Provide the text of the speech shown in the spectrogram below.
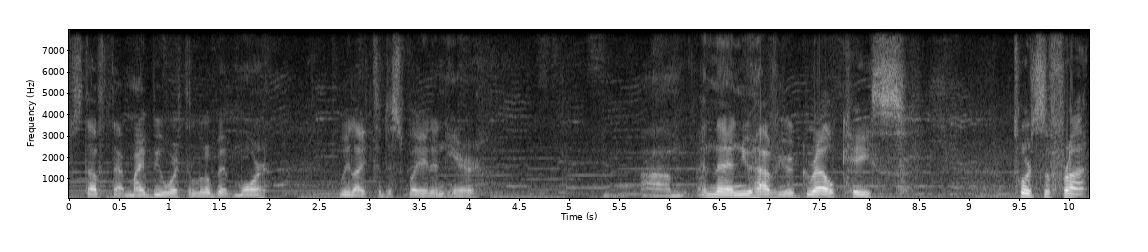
stuff that might be worth a little bit more. We like to display it in here. Um, and then you have your grail case towards the front.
